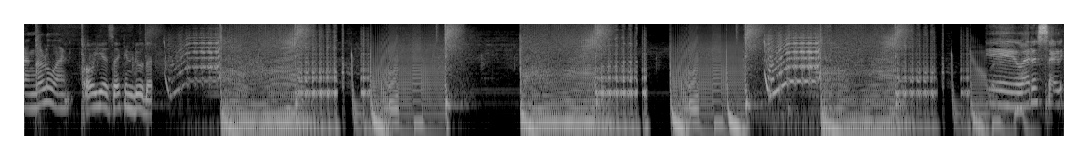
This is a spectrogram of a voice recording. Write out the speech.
ರಂಗಳು ವಾಣಿ Oh, yes, I can do that. ಏ ವರಸಳಿ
